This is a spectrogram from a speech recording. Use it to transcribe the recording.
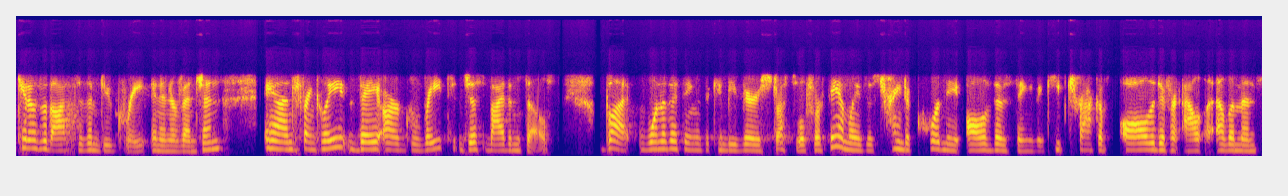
kiddos with autism do great in intervention. And frankly, they are great just by themselves. But one of the things that can be very stressful for families is trying to coordinate all of those things and keep track of all the different elements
